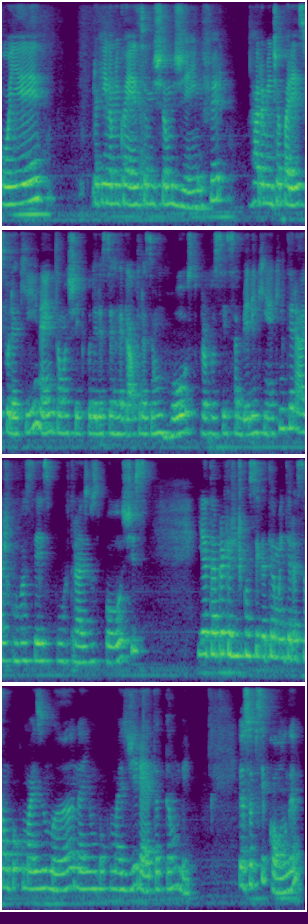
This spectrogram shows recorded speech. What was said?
Oiê! Para quem não me conhece, eu me chamo Jennifer. Raramente apareço por aqui, né? Então achei que poderia ser legal trazer um rosto para vocês saberem quem é que interage com vocês por trás dos posts. E até para que a gente consiga ter uma interação um pouco mais humana e um pouco mais direta também. Eu sou psicóloga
